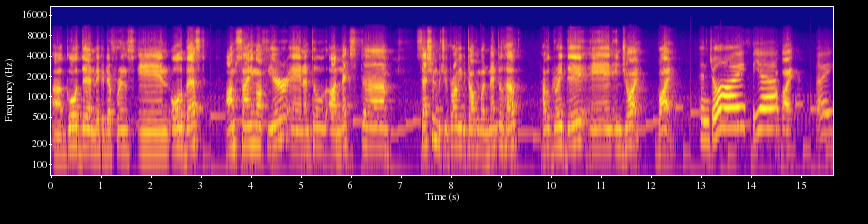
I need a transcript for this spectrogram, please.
Uh, go out there and make a difference, and all the best. I'm signing off here, and until our next uh, session, which will probably be talking about mental health, have a great day and enjoy. Bye. Enjoy. See ya. Bye-bye. Bye.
